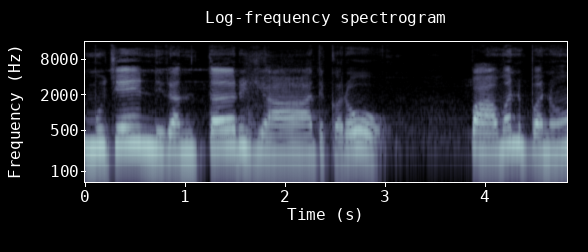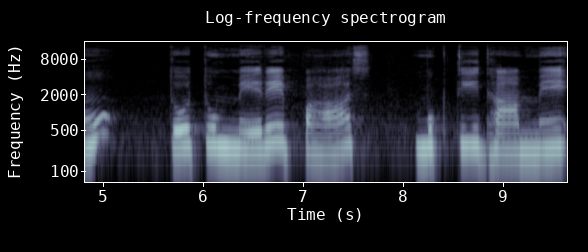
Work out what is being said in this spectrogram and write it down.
मुझे निरंतर याद करो, पावन बनो तो तुम मेरे पास मुक्ति धाम में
